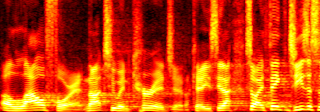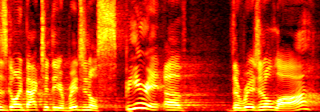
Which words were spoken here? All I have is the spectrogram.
allow for it, not to encourage it. Okay, you see that? So, I think Jesus is going back to the original spirit of the original law.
